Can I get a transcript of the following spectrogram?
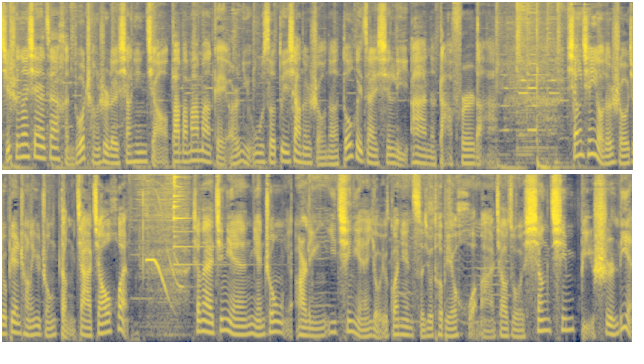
其实呢，现在在很多城市的相亲角，爸爸妈妈给儿女物色对象的时候呢，都会在心里暗暗的打分的啊。相亲有的时候就变成了一种等价交换。像在今年年中，二零一七年有一个关键词就特别火嘛，叫做相亲鄙视链。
